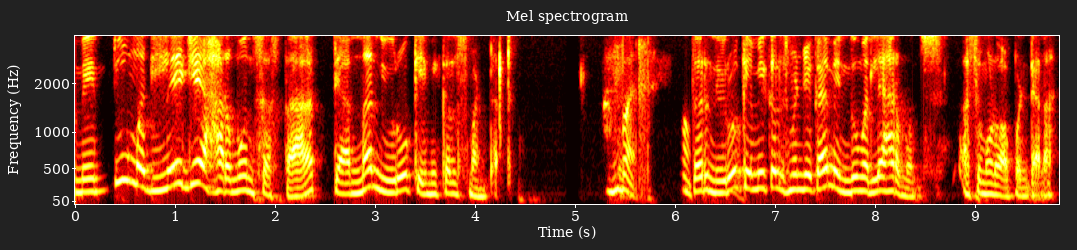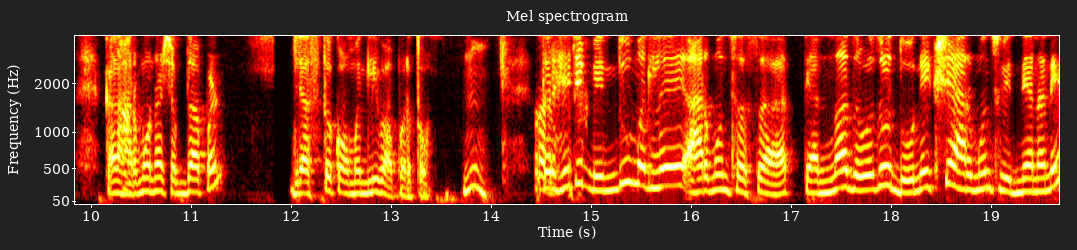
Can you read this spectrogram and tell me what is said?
मेंदू मधले जे हार्मोन्स असतात त्यांना न्यूरो केमिकल्स म्हणतात तर न्यूरो केमिकल्स म्हणजे काय? मेंदू मधले हार्मोन्स असं म्हणू आपण त्यांना. कारण हार्मोन हा शब्द आपण जास्त कॉमनली वापरतो. तर हे जे मेंदू मधले हार्मोन्स असतात त्यांना जवळजवळ दोन एकशे हार्मोन्स विज्ञानाने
